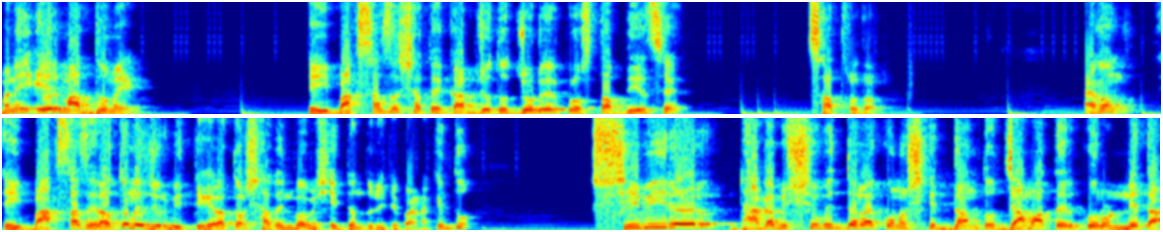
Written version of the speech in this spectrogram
মানে এর মাধ্যমে এই বাক্সাসের সাথে কার্যত জোটের প্রস্তাব দিয়েছে ছাত্রদল। এখন এই বাক্সাস, এরাও তো লেজুর ভিত্তিক, এরা তো আর স্বাধীনভাবে সিদ্ধান্ত নিতে পারে না। কিন্তু শিবিরের, ঢাকা বিশ্ববিদ্যালয়ের কোনো সিদ্ধান্ত, জামাতের কোনো নেতা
